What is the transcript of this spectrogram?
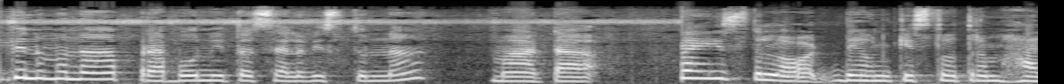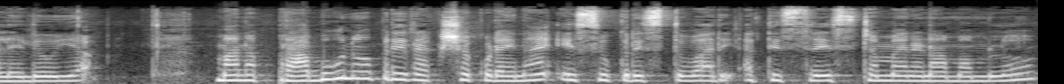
దినమున ప్రభు నీతో సెలవిస్తున్న మాట. ప్రైజ్ ద లాడ్ దేవునికి స్తోత్రం. హల్లెలూయ మన ప్రభువును ప్రిరక్షకుడైన యేసుక్రీస్తు వారి అతి శ్రేష్టమైన నామంలో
